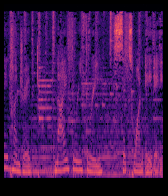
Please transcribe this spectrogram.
800 933 6188.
